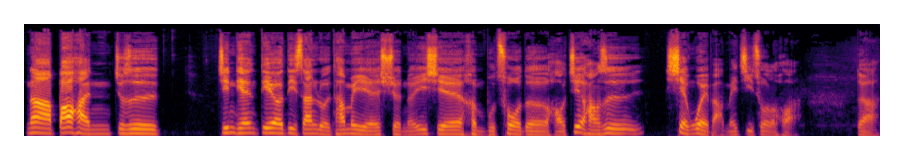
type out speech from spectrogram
那包含就是今天第二、第三轮，他们也选了一些很不错的，好，记得好像是线位吧，没记错的话，对啊。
